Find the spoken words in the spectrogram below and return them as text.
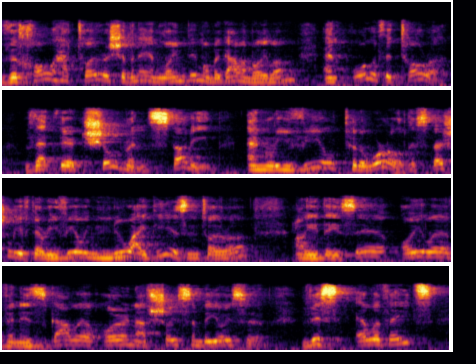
V'chol ha-Torah shebeneim loimdim megalim boilam, and all of the Torah that their children study, and reveal to the world, especially if they're revealing new ideas in Torah, this elevates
